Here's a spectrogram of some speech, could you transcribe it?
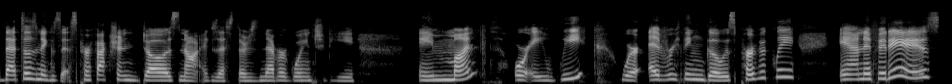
that doesn't exist. Perfection does not exist. There's never going to be a month or a week where everything goes perfectly. And if it is,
